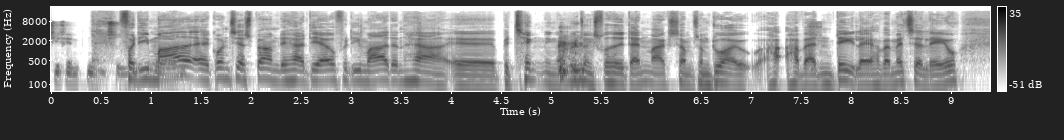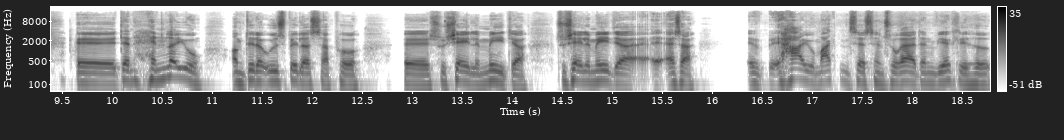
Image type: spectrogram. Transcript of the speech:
10-15 år siden. Fordi meget af grund til at spørge om det her, det er jo fordi meget af den her øh, betænkning om ytringsfrihed i Danmark, som, som du har jo har, har været en del af, har været med til at lave, øh, den handler jo om det, der udspiller sig på øh, sociale medier. Sociale medier, øh, altså, øh, har jo magten til at censurere den virkelighed,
